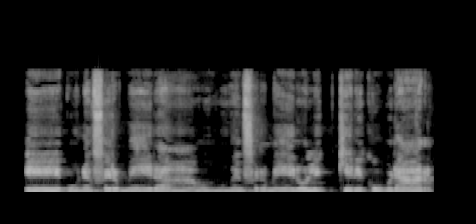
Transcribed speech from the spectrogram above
eh, una enfermera o un enfermero le quiere cobrar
